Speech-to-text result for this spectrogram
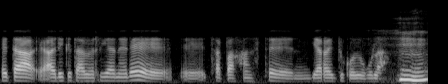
eta ariketa berrian ere e, txapa jantzten jarraituko dugula. Hmm.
